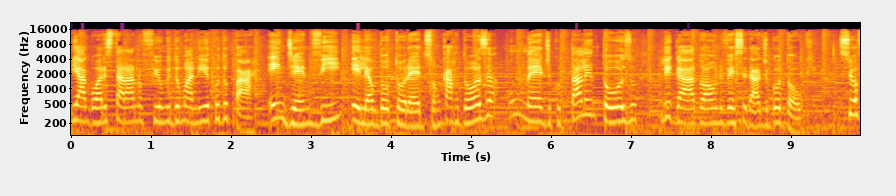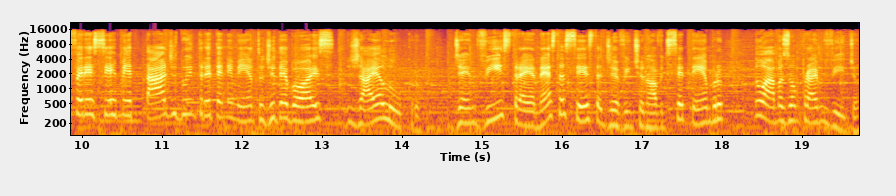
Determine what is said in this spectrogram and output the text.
e agora estará no filme do Maníaco do Par. Em Gen V, ele é o Dr. Edson Cardoza, um médico talentoso ligado à Universidade Godolphin. Se oferecer metade do entretenimento de The Boys, já é lucro. Gen V estreia nesta sexta, dia 29 de setembro, no Amazon Prime Video.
